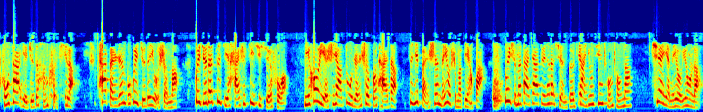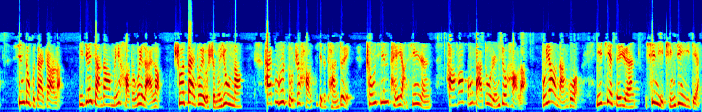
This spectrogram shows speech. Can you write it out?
菩萨也觉得很可惜了。他本人不会觉得有什么，会觉得自己还是继续学佛，以后也是要渡人设佛台的，自己本身没有什么变化。为什么大家对他的选择这样忧心忡忡呢？劝也没有用了，心都不在这儿了，已经想到美好的未来了，说再多有什么用呢？还不如组织好自己的团队，重新培养新人，好好弘法度人就好了。不要难过，一切随缘，心里平静一点，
